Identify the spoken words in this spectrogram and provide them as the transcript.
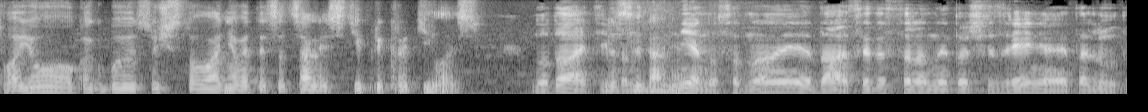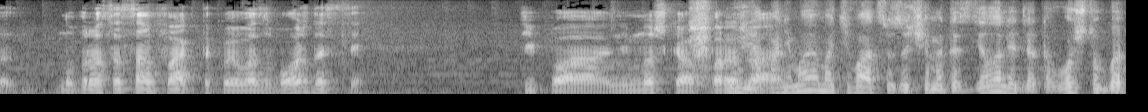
твое как бы существование в этой социальной сети прекратилось. Ну да, типа, До свидания. не, ну с одной, да, с этой стороны точки зрения это люто. Но просто сам факт такой возможности, типа немножко поражает. Ну, я понимаю мотивацию, зачем это сделали, для того, чтобы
